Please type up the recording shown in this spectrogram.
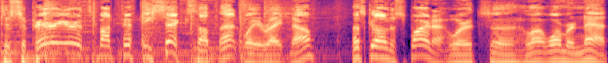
to Superior, it's about 56 up that way right now. Let's go on to Sparta, where it's uh, a lot warmer than that,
